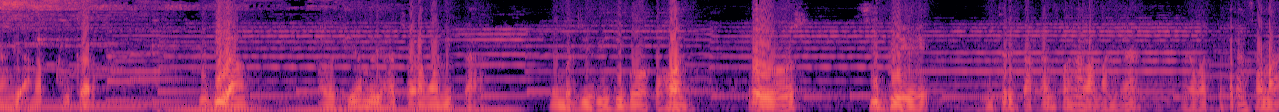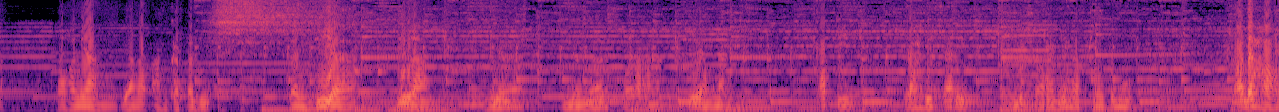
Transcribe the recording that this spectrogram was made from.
yang dianggap angker. Dia bilang kalau dia melihat seorang wanita yang berdiri di bawah pohon. Terus si B menceritakan pengalamannya lewat tempat yang sama, pohon yang dianggap angker tadi. Dan dia bilang dia mendengar suara anak kecil yang menangis. Tapi setelah dicari, sumber suaranya nggak ketemu temu. Padahal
